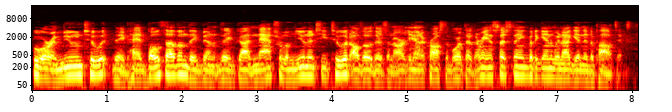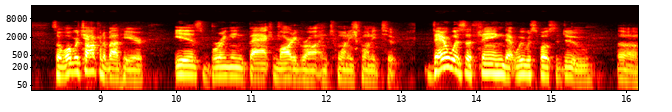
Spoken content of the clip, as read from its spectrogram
who are immune to it. They've had both of them. They've been, they've got natural immunity to it. Although there's an argument Yeah. across the board that there ain't such thing. But again, we're not getting into politics. So what we're Yeah. talking about here is bringing back Mardi Gras in 2022. There was a thing that we were supposed to do uh,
